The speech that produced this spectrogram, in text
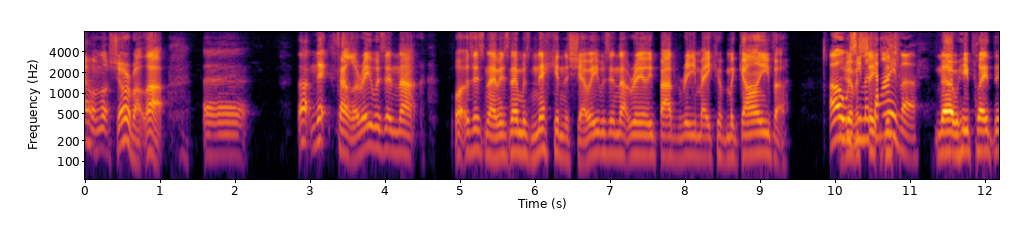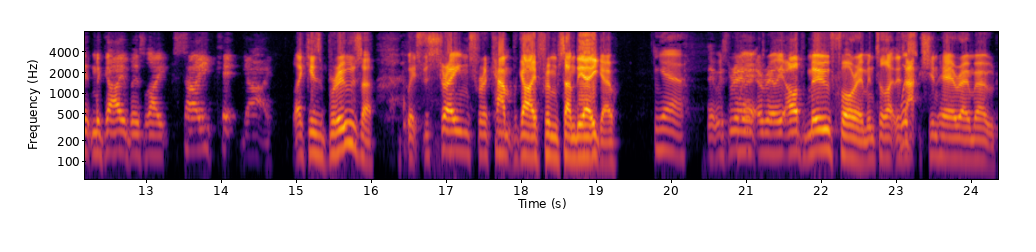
Oh, I'm not sure about that. Uh, that Nick fella, he was in that. What was his name? His name was Nick in the show. He was in that really bad remake of MacGyver. Oh, was he ever see- did- MacGyver? No, he played the MacGyver's like sidekick guy, like his bruiser, which was strange for a camp guy from San Diego. Yeah. It was really Weird. a really odd move for him into like this Was- action hero mode.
